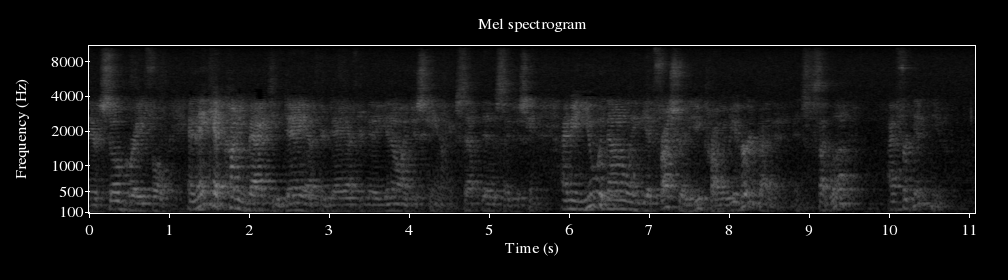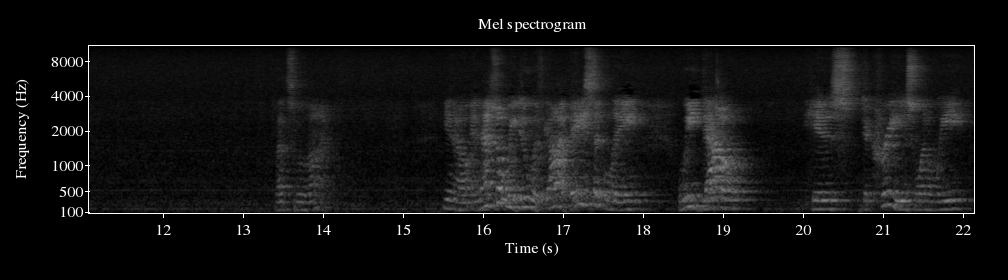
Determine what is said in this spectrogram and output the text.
they're so grateful. And they kept coming back to you day after day after day, you know, I just can't accept this, I just can't. I mean, you would not only get frustrated, you'd probably be hurt by that. It's just like, look, I've forgiven you. Let's move on. You know, and that's what we do with God. Basically, we doubt his decrees when we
